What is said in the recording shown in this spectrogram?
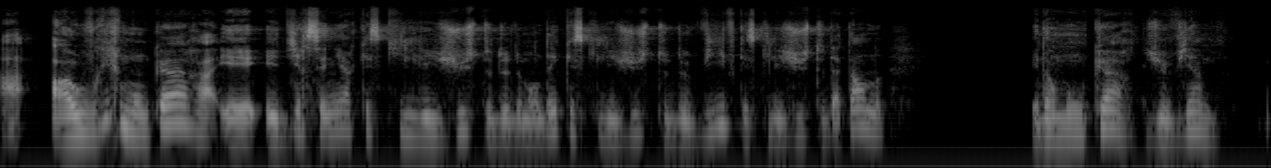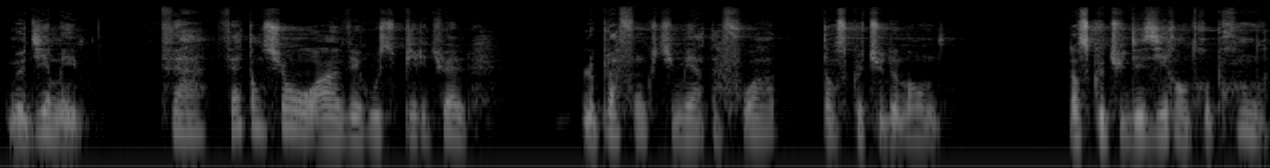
à, ouvrir mon cœur et, et dire Seigneur, qu'est-ce qu'il est juste de demander, qu'est-ce qu'il est juste de vivre, qu'est-ce qu'il est juste d'attendre? Et dans mon cœur, Dieu vient me dire, mais fais, attention à un verrou spirituel, le plafond que tu mets à ta foi dans ce que tu demandes, dans ce que tu désires entreprendre.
